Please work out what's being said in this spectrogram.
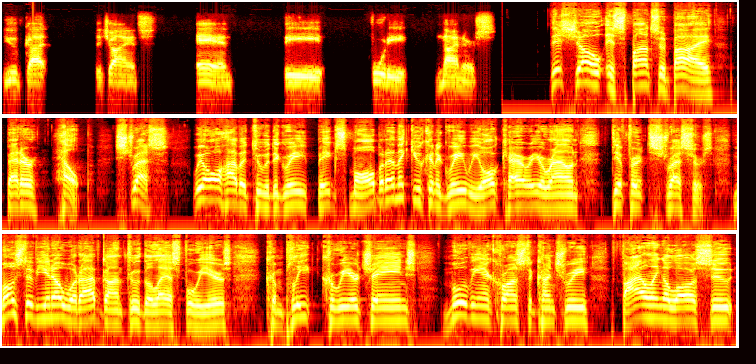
you've got the Giants and the 49ers. This show is sponsored by BetterHelp. Stress We all have it to a degree, big, small, but I think you can agree we all carry around different stressors. Most of you know what I've gone through the last four years complete career change, moving across the country, filing a lawsuit,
